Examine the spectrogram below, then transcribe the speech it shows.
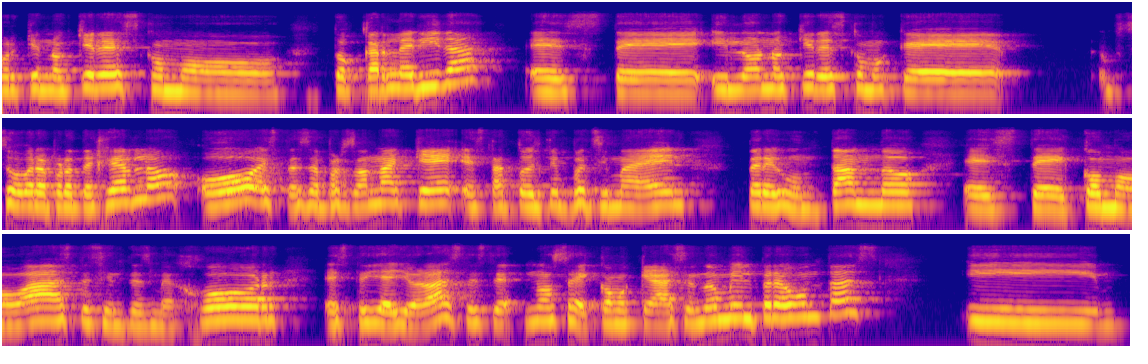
porque no quieres como tocar la herida, este, y luego no quieres como que sobreprotegerlo, o está esa persona que está todo el tiempo encima de él preguntando, este, ¿cómo vas? ¿Te sientes mejor? Este, ¿ya lloraste? Este, no sé, como que haciendo mil preguntas y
